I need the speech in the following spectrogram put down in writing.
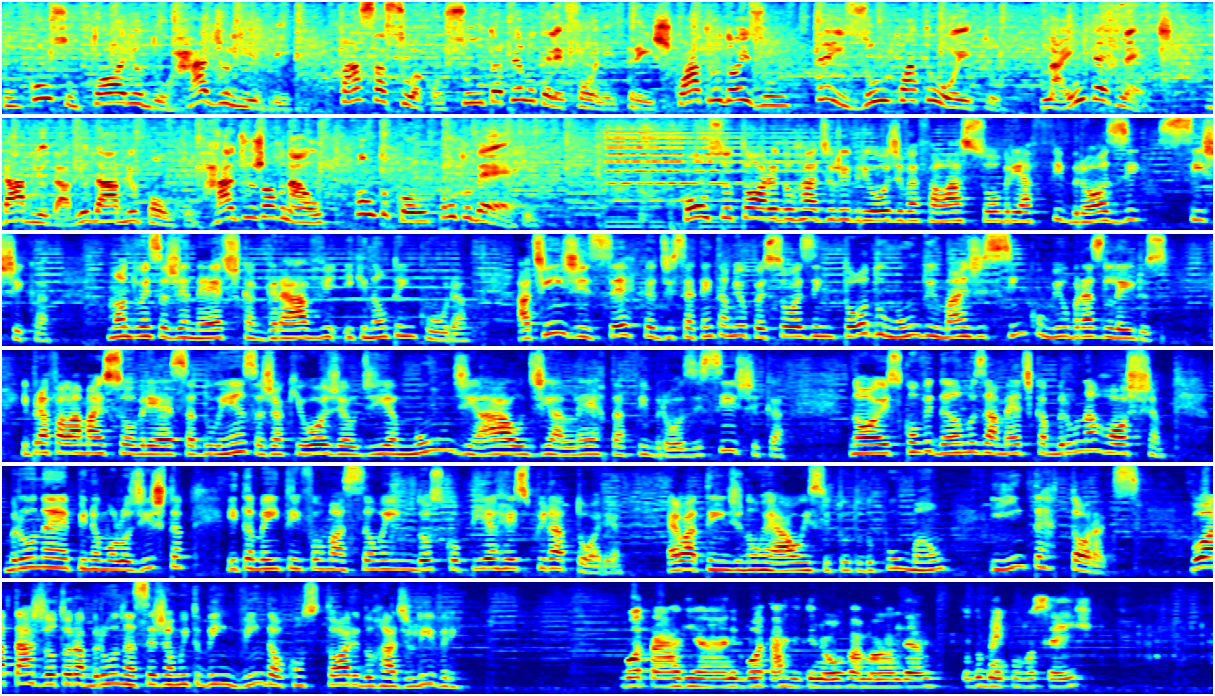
O consultório do Rádio Livre. Faça a sua consulta pelo telefone 3421 3148. Na internet www.radiojornal.com.br. Consultório do Rádio Livre hoje vai falar sobre a fibrose cística, uma doença genética grave e que não tem cura. Atinge cerca de 70 mil pessoas em todo o mundo e mais de 5 mil brasileiros. E para falar mais sobre essa doença, já que hoje é o Dia Mundial de Alerta à Fibrose Cística, nós convidamos a médica Bruna Rocha. Bruna é pneumologista e também tem formação em endoscopia respiratória. Ela atende no Real Instituto do Pulmão e Intertórax. Boa tarde, doutora Bruna. Seja muito bem-vinda ao consultório do Rádio Livre. Boa tarde, Anne. Boa tarde de novo, Amanda. Tudo bem com vocês?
